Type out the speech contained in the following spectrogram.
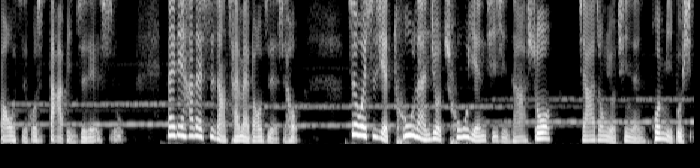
包子或是大饼之类的食物。那天他在市场采买包子的时候，这位师姐突然就出言提醒他说。家中有亲人昏迷不醒，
